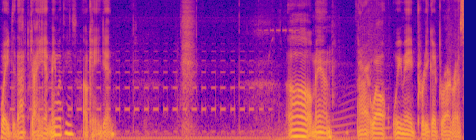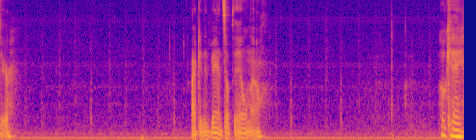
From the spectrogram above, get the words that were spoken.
Wait, did that guy hit me with these? Okay, he did. Oh, man. Alright, well, we made pretty good progress here. I can advance up the hill now. Okay.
